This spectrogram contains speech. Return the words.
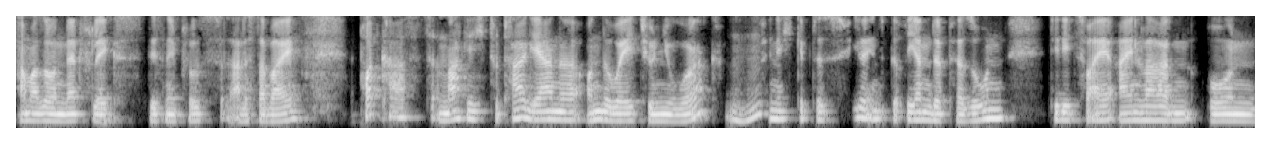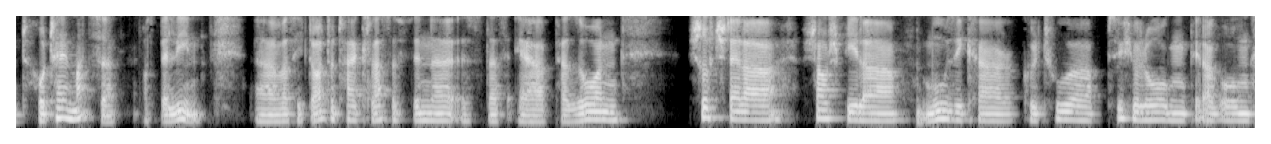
Amazon, Netflix, Disney Plus, alles dabei. Podcast mag ich total gerne On the Way to New Work. Mhm. Finde ich, gibt es viele inspirierende Personen, die die zwei einladen und Hotel Matze aus Berlin. Äh, was ich dort total klasse finde, ist, dass er Personen, Schriftsteller, Schauspieler, Musiker, Kultur, Psychologen, Pädagogen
